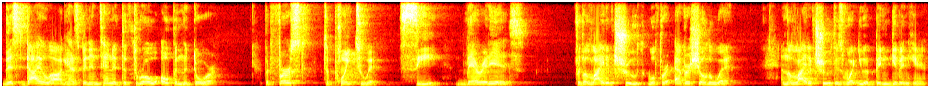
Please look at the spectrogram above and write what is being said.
This dialogue has been intended to throw open the door, but first to point to it. See, there it is. For the light of truth will forever show the way and the light of truth is what you have been given here.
